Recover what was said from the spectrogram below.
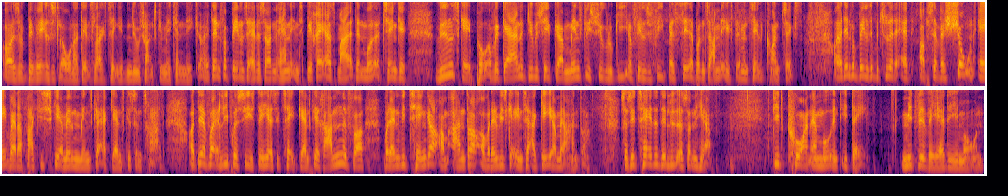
også bevægelsesloven og den slags ting i den newtonske mekanik. Og i den forbindelse er det sådan, at han inspireres meget af den måde at tænke videnskab på, og vil gerne dybest set gøre menneskelig psykologi og filosofi baseret på den samme eksperimentelle kontekst. Og i den forbindelse betyder det, at observation af, hvad der faktisk sker mellem mennesker, er ganske centralt. Og derfor er lige præcis det her citat ganske rammende for, hvordan vi tænker om andre, og hvordan vi skal interagere med andre. Så citatet, det lyder sådan her. Dit korn er modent i dag. Mit vil være det i morgen.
